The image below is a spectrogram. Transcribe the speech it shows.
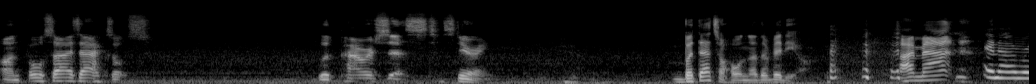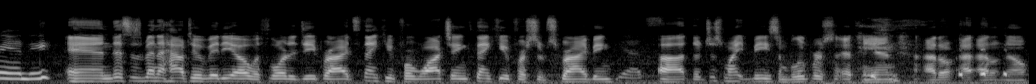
on full-size axles with power assist steering. But that's a whole nother video. I'm Matt. And I'm Randy. And this has been a how-to video with Florida Jeep Rides. Thank you for watching. Thank you for subscribing. Yes. Uh, there just might be some bloopers at hand. I don't. I, I don't know.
